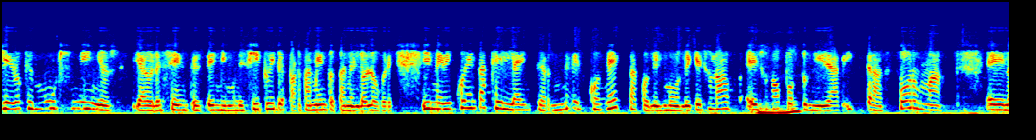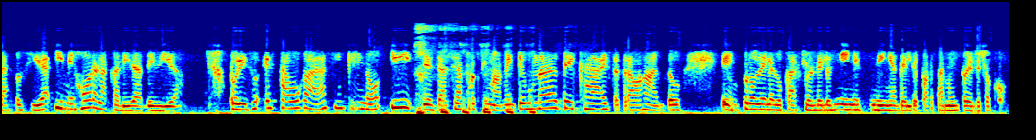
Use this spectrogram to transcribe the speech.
quiero que muchos niños y adolescentes de mi municipio y departamento también lo logren. Y me di cuenta que la internet conecta con el mundo y que es una, es una oportunidad y transforma eh, la sociedad y mejora la calidad de vida. Por eso esta abogada se inclinó y desde hace aproximadamente una década está trabajando en pro de la educación de los niños y niñas del departamento de Chocó.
